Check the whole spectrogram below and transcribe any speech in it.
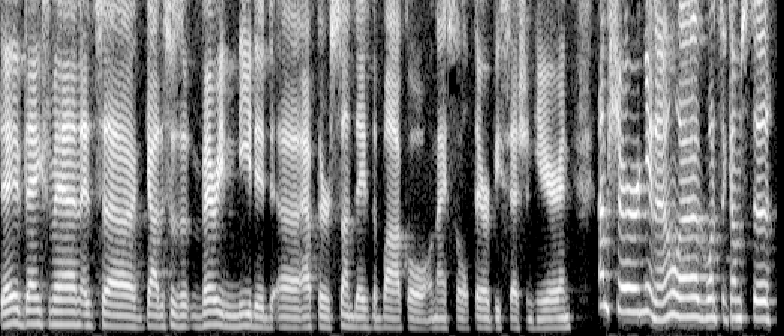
Dave, thanks, man. It's uh, God, this was a very needed uh, after Sunday's debacle. A nice little therapy session here, and I'm sure you know uh, once it comes to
